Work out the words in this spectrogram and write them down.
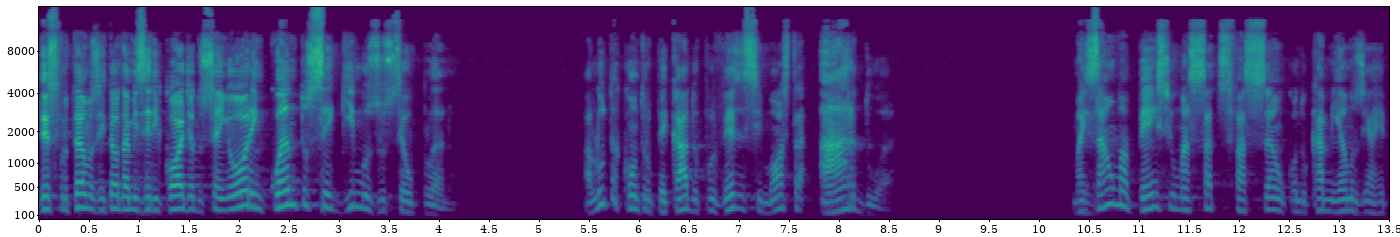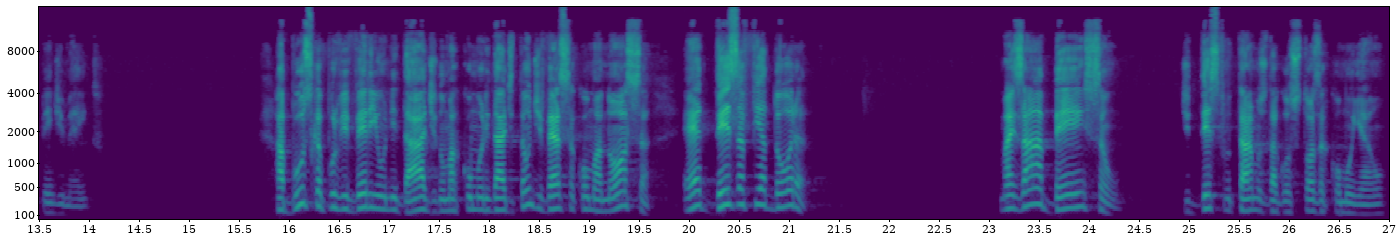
Desfrutamos então da misericórdia do Senhor enquanto seguimos o seu plano. A luta contra o pecado por vezes se mostra árdua. Mas há uma bênção e uma satisfação quando caminhamos em arrependimento. A busca por viver em unidade numa comunidade tão diversa como a nossa é desafiadora. Mas há a bênção de desfrutarmos da gostosa comunhão.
